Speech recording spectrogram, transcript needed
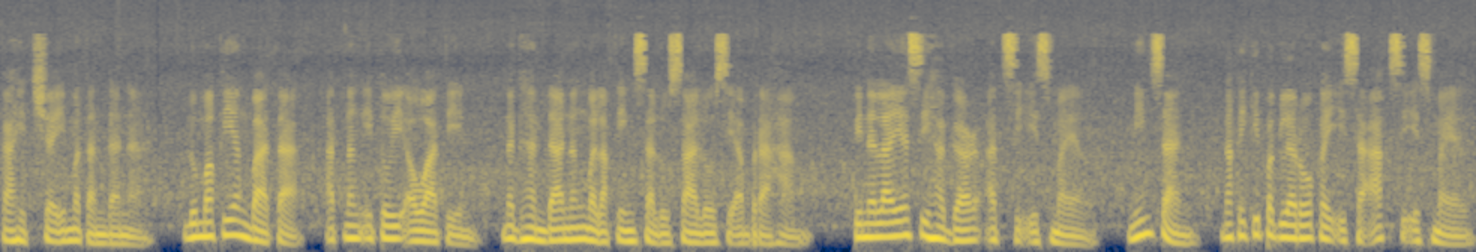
kahit siya'y matanda na. Lumaki ang bata, at nang ito'y awatin, naghanda ng malaking salusalo si Abraham. Pinalaya si Hagar at si Ismael. Minsan, nakikipaglaro kay Isaac si Ismael,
